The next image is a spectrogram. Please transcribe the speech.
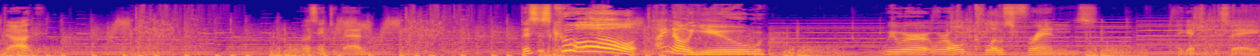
Duck. Well, this ain't too bad. This is cool! I know you! We were, we're old close friends. I guess you could say.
